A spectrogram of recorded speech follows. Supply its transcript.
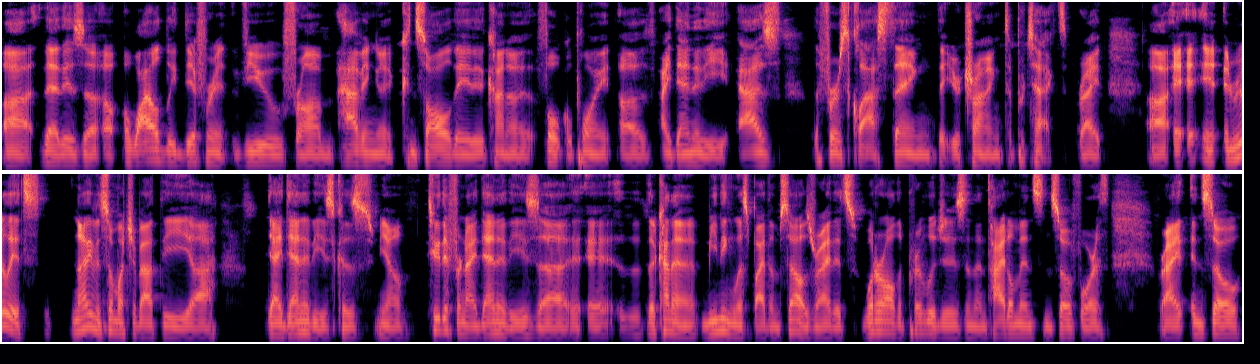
uh, that is a, a, wildly different view from having a consolidated kind of focal point of identity as the first class thing that you're trying to protect right? Uh, and, and, really it's not even so much about the uh, the identities because you know two different identities uh, it, they're kind of meaningless by themselves right it's what are all the privileges and entitlements and so forth right? And so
